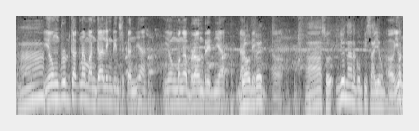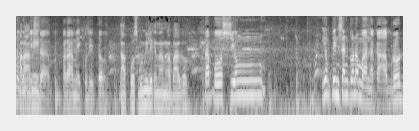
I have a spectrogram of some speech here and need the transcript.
Ah, Yung broodcock naman galing din sa kanya. Yung mga brown red niya. dati. Brown red? Oh. ah, so yun na nag-umpisa yung Oh, yun pagparami. nag-umpisa pagparami ko dito. Tapos bumili ka na ng mga bago. Tapos yung yung pinsan ko naman naka-abroad,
